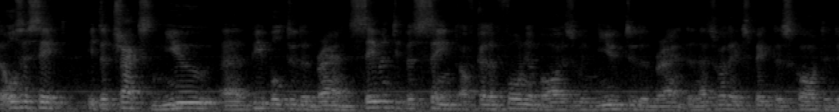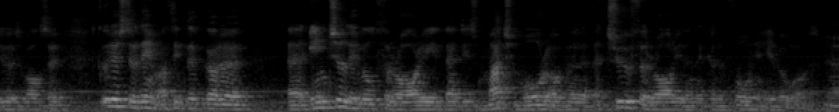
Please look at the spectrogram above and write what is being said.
they also said it attracts new uh, people to the brand. 70% of California buyers were new to the brand, and that's what I expect this car to do as well. So kudos to them. I think they've got a, a entry level Ferrari that is much more of a, a true Ferrari than the California ever was. Yeah.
